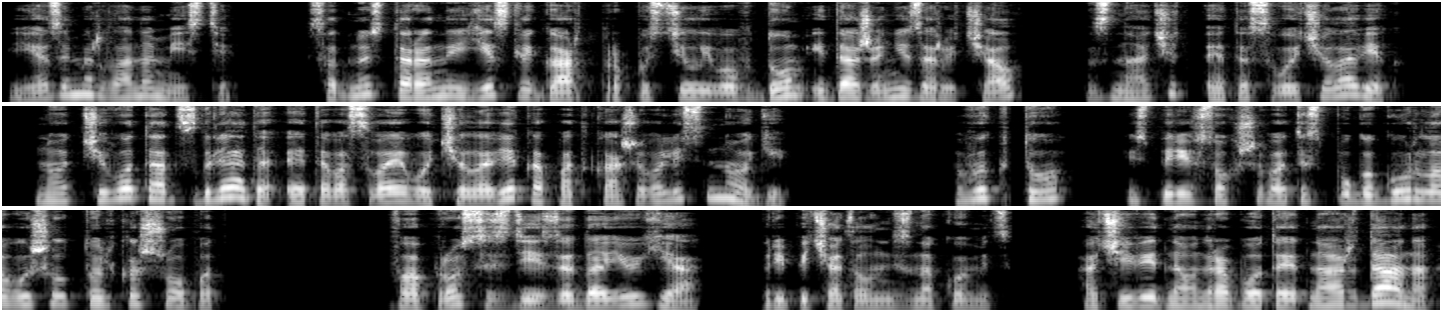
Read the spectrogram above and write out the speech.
Я замерла на месте. С одной стороны, если Гард пропустил его в дом и даже не зарычал, значит, это свой человек. Но от чего-то от взгляда этого своего человека подкашивались ноги. «Вы кто?» Из пересохшего от испуга горла вышел только шепот. «Вопросы здесь задаю я», – припечатал незнакомец. «Очевидно, он работает на Ордана,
